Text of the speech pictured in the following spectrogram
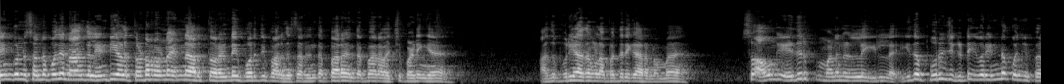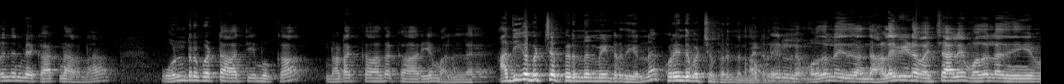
எங்குன்னு சொன்ன போதே நாங்கள் என்டிஏல தொடரோம்னா என்ன அர்த்தம்? ரெண்டையும் பொருத்தி பாருங்க சார். இந்த பேரை இந்த பேரை வச்சு படிங்க. அது புரியாதவங்களா பத்திரிக்காரன் நம்ம. ஸோ அவங்க எதிர்ப்பு மனநிலையில் இல்லை. இதை புரிஞ்சுக்கிட்டு இவர் இன்னும் கொஞ்சம் பெருந்தன்மையை காட்டினாருன்னா ஒன்றுபட்ட அதிமுக நடக்காத காரியம் அல்ல. அதிகபட்ச பெருந்தன்மைன்றது என்ன? குறைந்தபட்ச பெருந்தன்மைன்றது அப்படி இல்லை. முதல்ல இது அந்த அளவீடை வச்சாலே முதல்ல அது நீங்கள்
